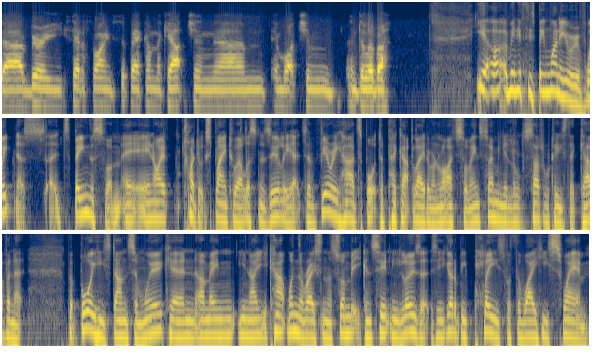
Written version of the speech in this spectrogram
uh, very satisfying to sit back on the couch and um, and watch him and deliver. Yeah, I mean, if there's been one area of weakness, it's been the swim. And I tried to explain to our listeners earlier, it's a very hard sport to pick up later in life swimming. So many little subtleties that govern it. But boy, he's done some work. And I mean, you know, you can't win the race in the swim, but you can certainly lose it. So you've got to be pleased with the way he swam.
